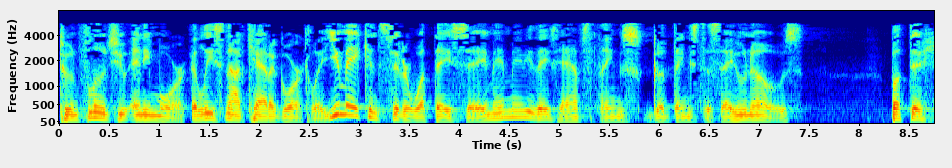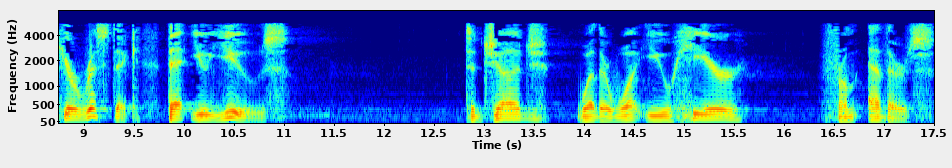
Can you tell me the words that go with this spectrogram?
to influence you anymore, at least not categorically. You may consider what they say. Maybe they have things, good things to say. Who knows? But the heuristic that you use to judge whether what you hear from others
